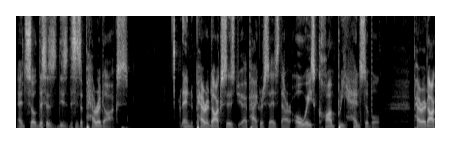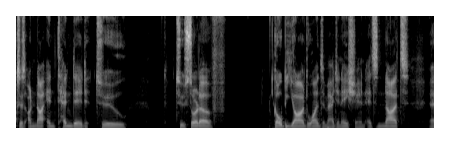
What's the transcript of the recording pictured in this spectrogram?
And so this is this, this is a paradox. And paradoxes, Packer says, that are always comprehensible paradoxes are not intended to to sort of go beyond one's imagination. It's not uh,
